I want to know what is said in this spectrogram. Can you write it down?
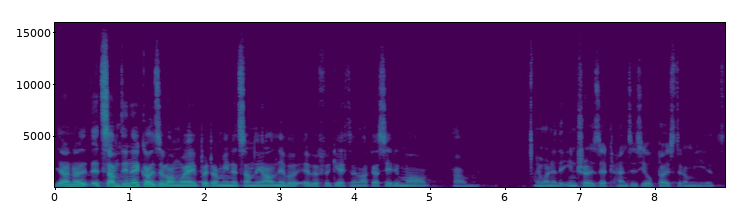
yeah, no, it's something that goes a long way. But I mean, it's something I'll never ever forget. And like I said in my um, in one of the intros that Hunters Hill posted on me, it's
